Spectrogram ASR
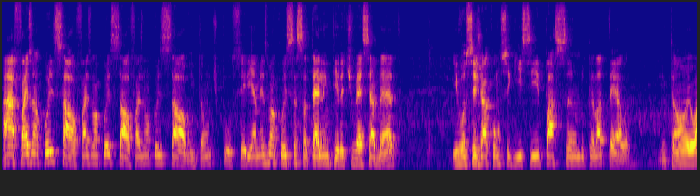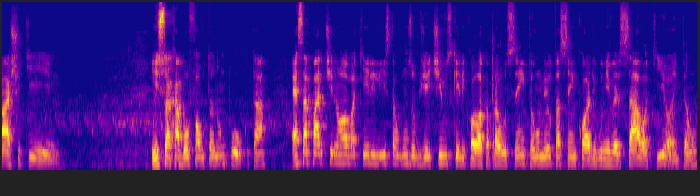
Ah, faz uma coisa e salva, faz uma coisa e salva, faz uma coisa e salva. Então, tipo, seria a mesma coisa se essa tela inteira tivesse aberta e você já conseguisse ir passando pela tela. Então eu acho que isso acabou faltando um pouco, tá? Essa parte nova aqui, ele lista alguns objetivos que ele coloca para você, então o meu tá sem código universal aqui, ó, então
